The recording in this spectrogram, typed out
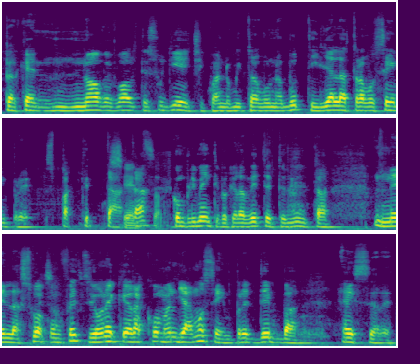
perché nove volte su dieci quando mi trovo una bottiglia la trovo sempre spacchettata. Senza. Complimenti perché l'avete tenuta nella sua esatto. confezione che raccomandiamo sempre debba essere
